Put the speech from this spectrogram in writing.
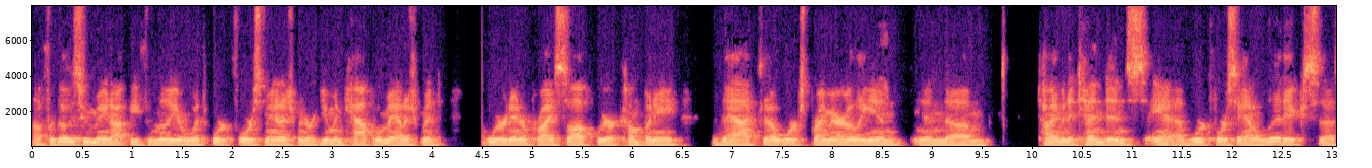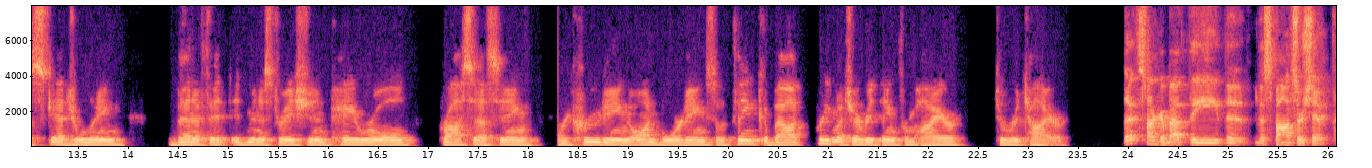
Uh, for those who may not be familiar with workforce management or human capital management, we're an enterprise software company that uh, works primarily in, in um, time and attendance, and workforce analytics, uh, scheduling, benefit administration, payroll, processing, recruiting, onboarding. So think about pretty much everything from hire to retire. Let's talk about the the, the sponsorship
